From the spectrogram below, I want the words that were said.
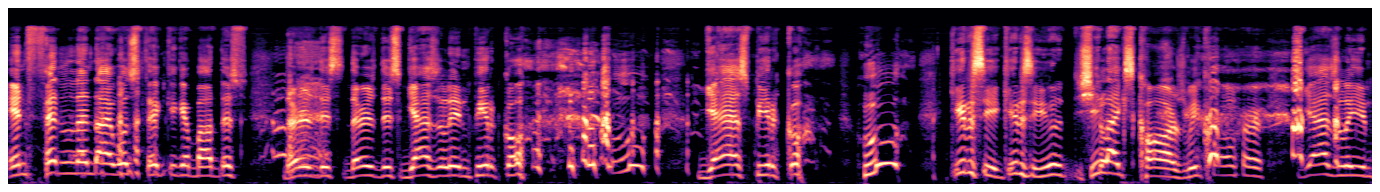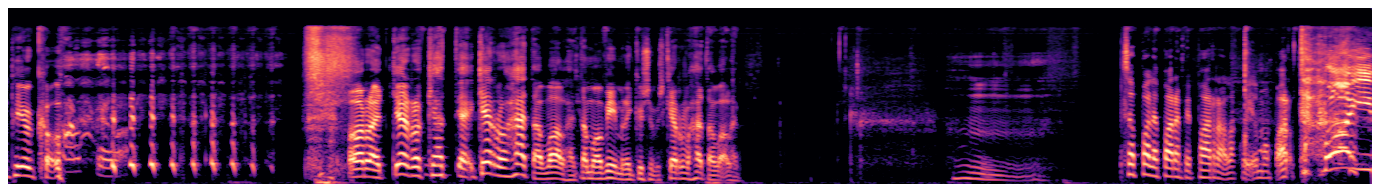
In Finland, I was thinking about this. There's this, there's this gasoline Pirko. Gas Pirko. Who? Kirsi, Kirsi, you, she likes cars. We call her gasoline Pirko. All right, kerro, kerro hätävalhe. Tämä on viimeinen kysymys. Kerro hätävalhe. Hmm. Se on paljon parempi parralla kuin ilman partaa. Vai!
